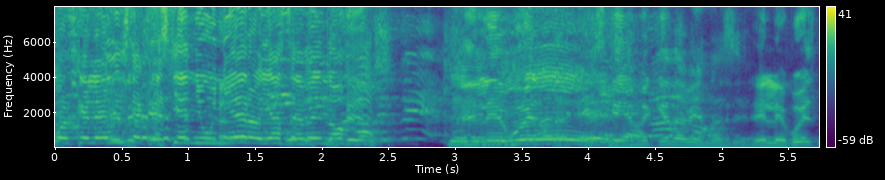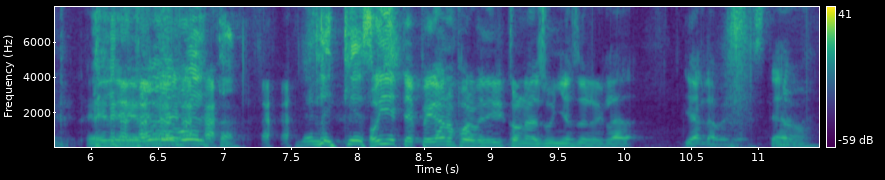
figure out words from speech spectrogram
porque le dice que tiene uñero ya se ve enojado. Dele vuelta. Es que ya me queda viendo así. Dele vuelta. Dale vuelta. Dale queso. Oye, te pegaron por venir con las uñas arregladas. Ya la verdad. No,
